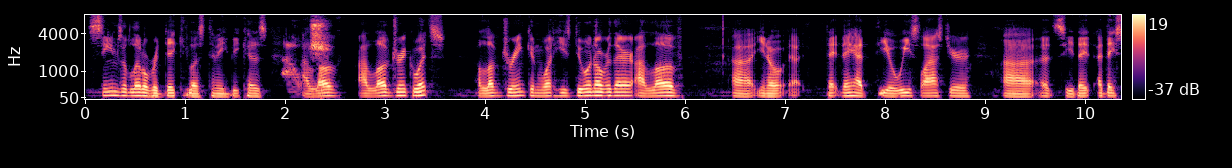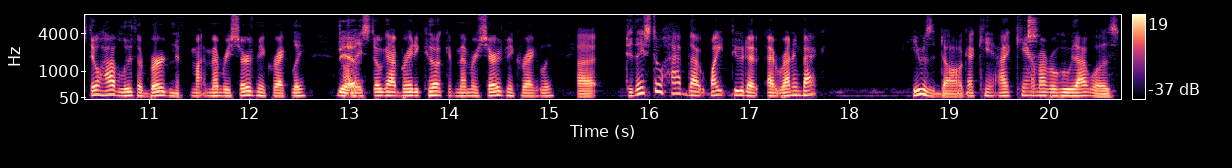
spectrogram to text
seems a little ridiculous to me because Ouch. I love I love Drinkwitz. I love Drink and what he's doing over there. I love, uh, you know, they, they had Theo Wease last year. Uh, let's see, they they still have Luther Burden, if my memory serves me correctly. Uh, yeah. Uh, they still got Brady Cook, if memory serves me correctly. Uh, do they still have that white dude at, at, running back? He was a dog. I can't I can't remember who that was.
